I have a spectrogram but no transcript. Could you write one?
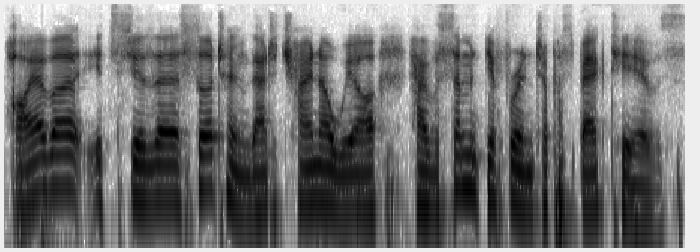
However, it's certain that China will have some different perspectives.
